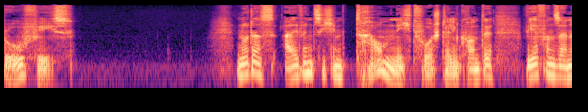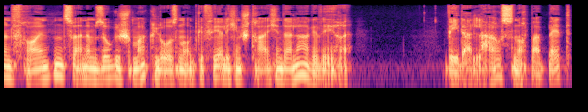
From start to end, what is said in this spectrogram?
Roofies. Nur dass Ivan sich im Traum nicht vorstellen konnte, wer von seinen Freunden zu einem so geschmacklosen und gefährlichen Streich in der Lage wäre. Weder Lars noch Babette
